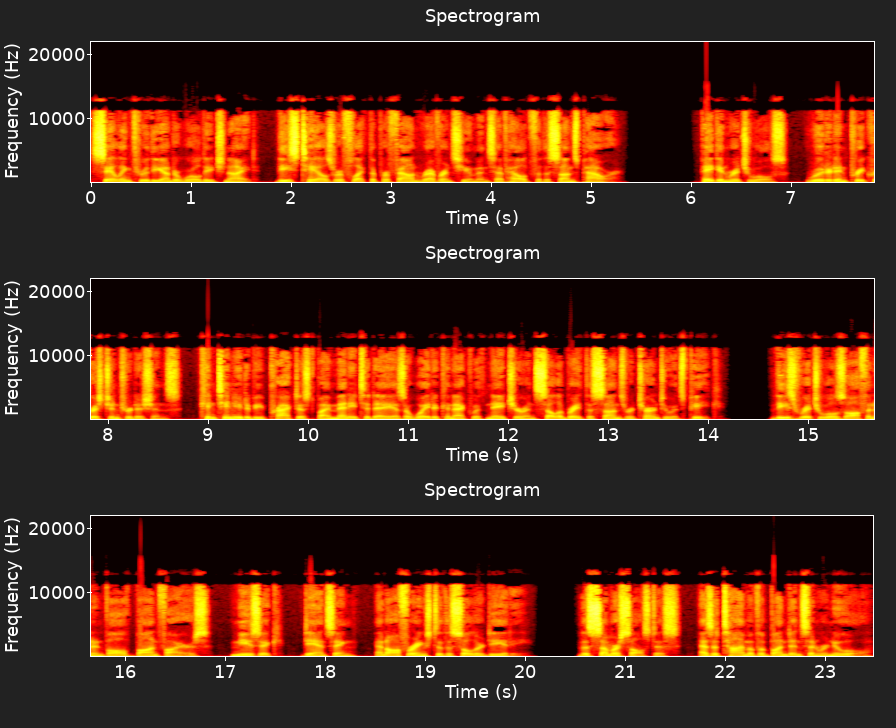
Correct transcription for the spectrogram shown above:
sailing through the underworld each night, these tales reflect the profound reverence humans have held for the sun's power. Pagan rituals, rooted in pre-Christian traditions, continue to be practiced by many today as a way to connect with nature and celebrate the sun's return to its peak. These rituals often involve bonfires, music, dancing, and offerings to the solar deity. The summer solstice, as a time of abundance and renewal,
